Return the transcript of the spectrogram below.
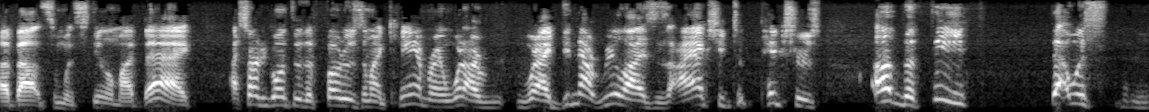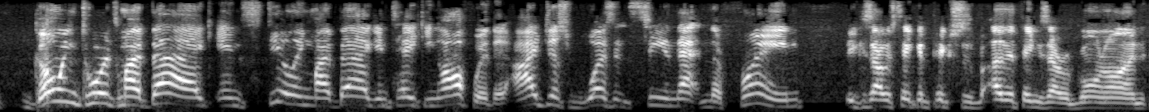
about someone stealing my bag i started going through the photos of my camera and what i what i did not realize is i actually took pictures of the thief that was going towards my bag and stealing my bag and taking off with it. I just wasn't seeing that in the frame because I was taking pictures of other things that were going on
